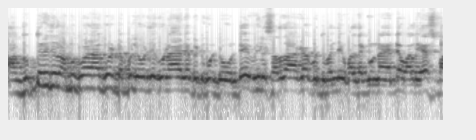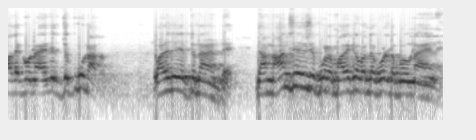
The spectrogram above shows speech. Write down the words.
ఆ గుప్త నిధులు అమ్ముకోవడానికి కూడా డబ్బులు ఎవరి దగ్గర ఉన్నాయని పెట్టుకుంటూ ఉంటే వీళ్ళు సరదాగా కొంతమంది వాళ్ళ దగ్గర ఉన్నాయంటే వాళ్ళు ఎస్ మా దగ్గర ఉన్నాయని చెప్పుకున్నారు. వాళ్ళు ఏదో చెప్తున్నాయంటే దాని నాన్ సెన్స్ మా దగ్గర వంద కోట్ల డబ్బులు ఉన్నాయని.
